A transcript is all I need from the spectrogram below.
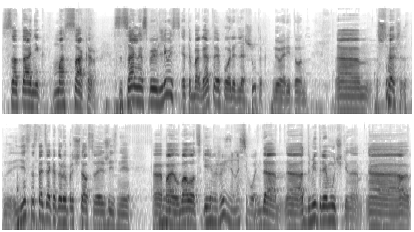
Satanic Massacre. Социальная справедливость – это богатое поле для шуток, говорит он. Что- единственная статья, которую прочитал в своей жизни э, Павел Не Болоцкий, в жизни, но сегодня. да, э, от Дмитрия Мучкина. А,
